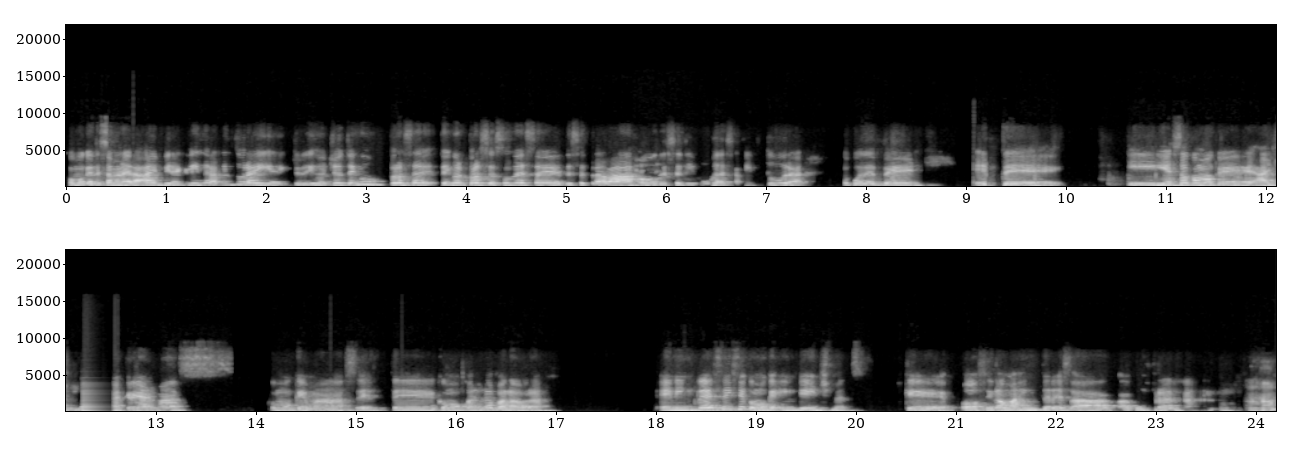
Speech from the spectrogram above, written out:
como que de esa manera, ay, mira qué linda la pintura, y yo digo, yo tengo, un proceso, tengo el proceso de ese, de ese trabajo, de ese dibujo, de esa pintura, lo puedes ver, este, y eso como que ayuda a crear más, como que más, este, como, ¿cuál es la palabra? En inglés se dice como que engagement, que, o si no, más interés a, a comprarla. Ajá.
